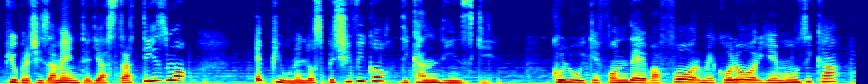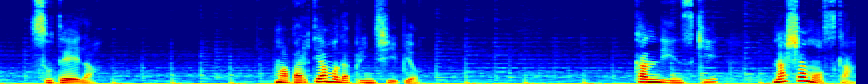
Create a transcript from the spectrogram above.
più precisamente di astrattismo e più nello specifico di Kandinsky, colui che fondeva forme, colori e musica su tela ma partiamo da principio. Kandinsky nasce a Mosca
